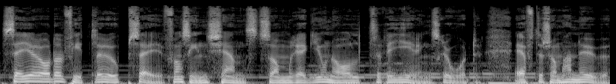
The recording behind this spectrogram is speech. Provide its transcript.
säger Adolf Hitler upp sig från sin tjänst som regionalt regeringsråd eftersom han nu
